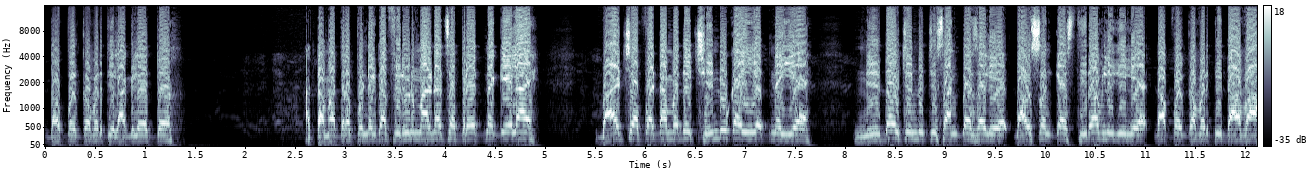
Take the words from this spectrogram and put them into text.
धावपळकावरती लागले आहेत. आता मात्र पुन्हा एकदा फिरून मारण्याचा प्रयत्न केलाय. बॅटच्या पटामध्ये चेंडू काही येत नाहीये. निर्धाव चेंडूची सांगता झाली आहे. धाव संख्या स्थिरावली गेली आहे. धावपळकावरती धावा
